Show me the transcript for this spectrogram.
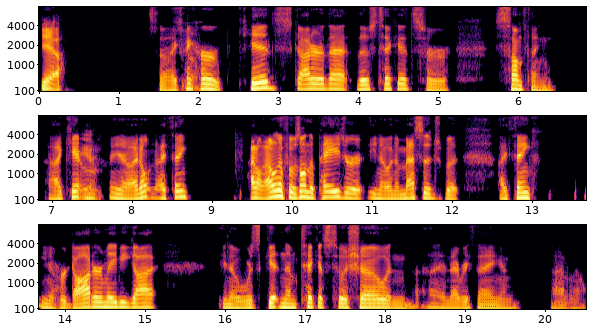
Yeah. So I think her kids got her that those tickets or something. I can't, Yeah. you know, I don't. I think I don't. I don't know if it was on the page or you know in a message, but I think you know her daughter maybe got, you know, was getting them tickets to a show and and everything, and I don't know.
